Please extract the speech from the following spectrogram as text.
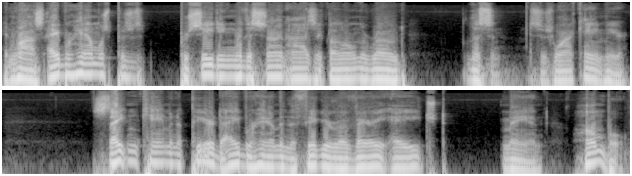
And whilst Abraham was proceeding with his son Isaac along the road, listen, this is why I came here. Satan came and appeared to Abraham in the figure of a very aged man, humble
